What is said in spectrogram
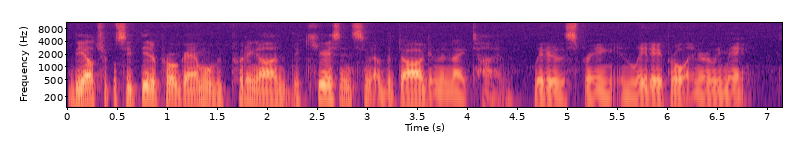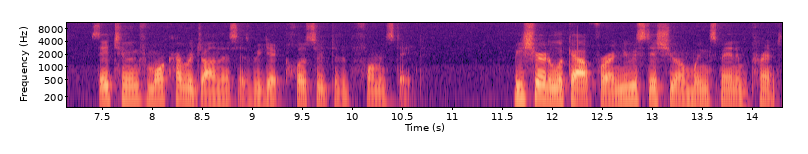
the LCCC Theater program will be putting on The Curious Incident of the Dog in the Night Time later this spring in late April and early May. Stay tuned for more coverage on this as we get closer to the performance date. Be sure to look out for our newest issue on Wingspan in print.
